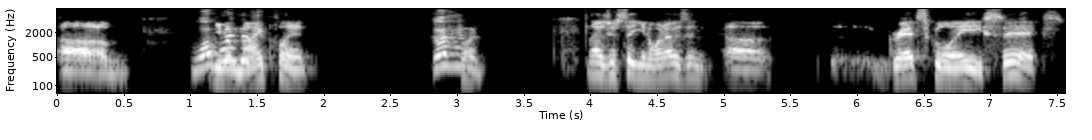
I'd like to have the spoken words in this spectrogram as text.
Um, what you know, my plan. Go ahead. Go ahead. I was just say, you know, when I was in uh, grad school in '86,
